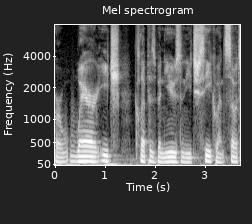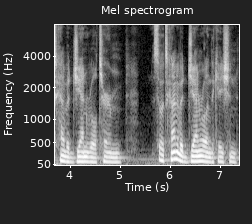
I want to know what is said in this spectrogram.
or where each clip has been used in each sequence. So it's kind of a general term. So it's kind of a general indication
